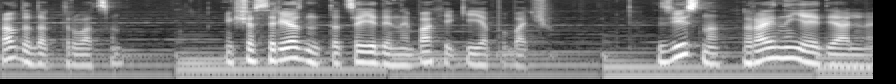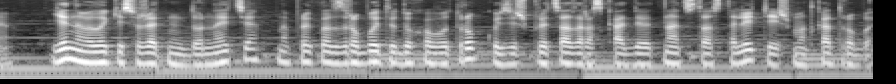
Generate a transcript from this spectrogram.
правда, доктор Ватсон? Якщо серйозно, то це єдиний баг, який я побачив. Звісно, гра й не є ідеальною. Є невеликі сюжетні дурниці, наприклад, зробити духову трубку зі шприца зразка 19 століття і шматка труби.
